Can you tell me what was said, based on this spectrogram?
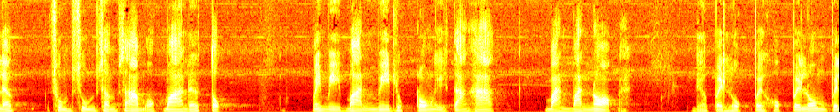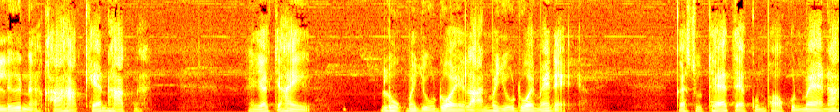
แล้วสุ่มสุ่มซ้ำซ้ำออกมาแล้วตก ไม่มีบ้านมีลูกกรงอีกต่างหากบ้านบ้านนอกนะเดี๋ยวไปหลกไปหกไปล้มไปลื่นนะขาหักแขนหักนะ อยากจะให้ลูกมาอยู่ด้วย หลานมาอยู่ด้วยไหมเนี่ยก็สุดแท้แต่คุณพ่อคุณแม่นะ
